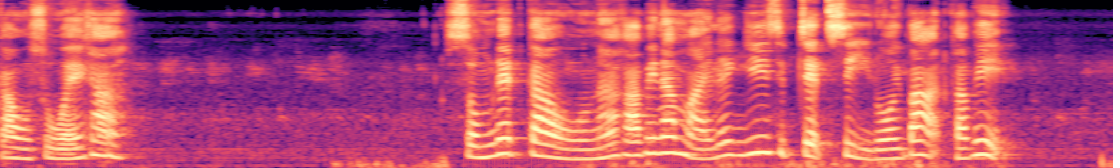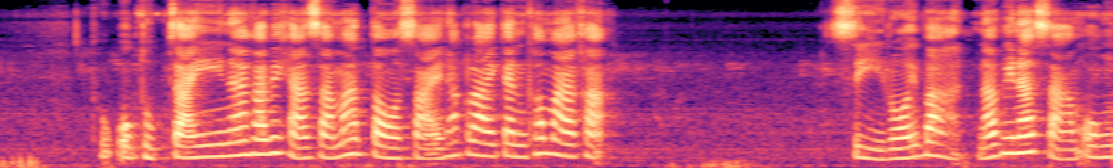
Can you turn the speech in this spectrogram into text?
เก่าสวยค่ะ สมเด็จเก่านะคะพี่หน้าหมายเลข27 400บาทค่ะพี่ ถูกอกถูกใจนะคะพี่ขาสามารถต่อสายทักไลน์กันเข้ามาค่ะ400บาทนะพี่นะ3องค์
